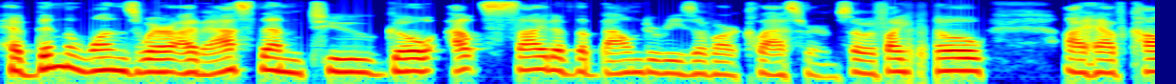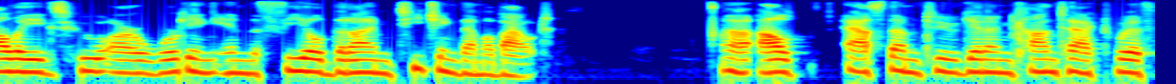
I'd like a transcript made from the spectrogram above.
have been the ones where I've asked them to go outside of the boundaries of our classroom. So if I know I have colleagues who are working in the field that I'm teaching them about, uh, I'll ask them to get in contact with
